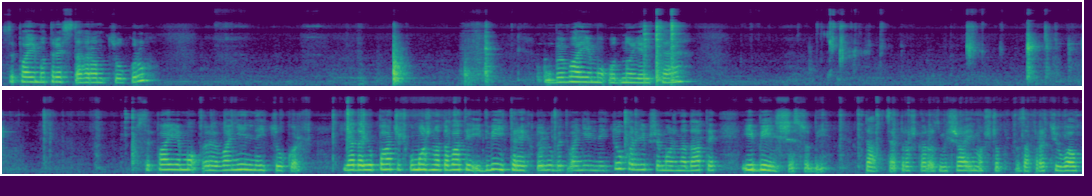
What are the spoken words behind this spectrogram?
всипаємо 300 грам цукру. Вбиваємо одно яйце. Всипаємо е, ванільний цукор. Я даю пачечку, можна давати і дві, і три. Хто любить ванільний цукор, ліпше можна дати і більше собі. Так, це трошки розмішаємо, щоб запрацював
